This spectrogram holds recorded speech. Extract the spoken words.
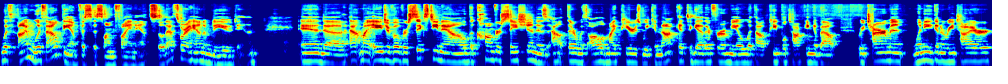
With I'm without the emphasis on finance. So that's where I hand them to you, Dan. And uh, at my age of over 60 now, the conversation is out there with all of my peers. We cannot get together for a meal without people talking about retirement. When are you going to retire?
